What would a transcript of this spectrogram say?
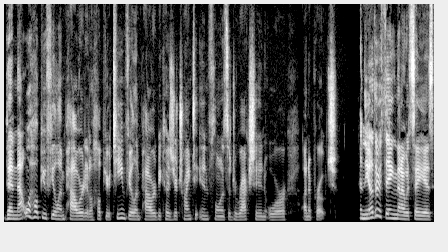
then that will help you feel empowered. It'll help your team feel empowered because you're trying to influence a direction or an approach. And the other thing that I would say is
